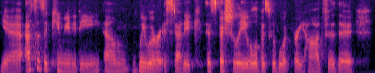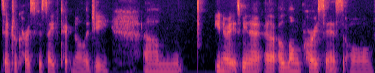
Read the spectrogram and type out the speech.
Yeah, us as a community, um, we were ecstatic, especially all of us who have worked very hard for the Central Coast for Safe Technology. Um, you know, it's been a, a long process of,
